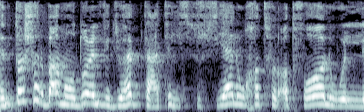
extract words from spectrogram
انتشر بقى موضوع الفيديوهات بتاعت السوسيال وخطف الأطفال وال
